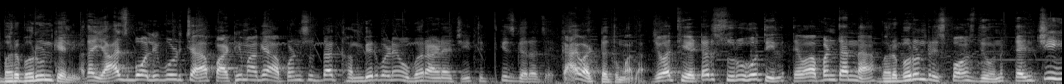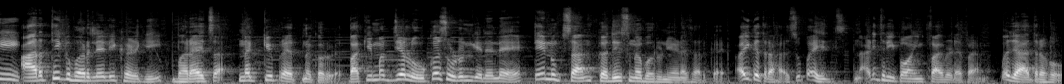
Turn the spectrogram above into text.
भरभरून केली. आता याच बॉलिवूडच्या पाठीमागे आपण सुद्धा खंबीरपणे उभं राहण्याची तितकीच गरज आहे. काय वाटतं तुम्हाला? जेव्हा थिएटर सुरू होतील तेव्हा आपण त्यांना भरभरून रिस्पॉन्स देऊन त्यांची ही आर्थिक भरलेली खळगी भरायचा नक्की प्रयत्न करूया बाकी मग जे लोक सोडून गेलेले आहे ते नुकसान कधीच न भरून येण्यासारखं आहे. ऐकत राहा सुपर नाडी three point five F M. बजात रहो.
